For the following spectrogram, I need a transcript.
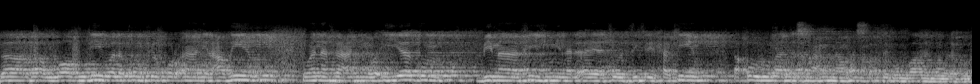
بارك الله لي ولكم في القرآن العظيم. ونفعني وإياكم بما فيه من الآيات والذكر الحكيم. أقول ما تسمعون وأستغفر الله لي ولكم.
